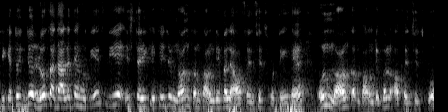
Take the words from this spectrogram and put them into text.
ठीक है तो जो लोक अदालतें होती हैं, इसलिए इस तरीके के जो नॉन कंपाउंडेबल ऑफेंसेस होते हैं, उन नॉन कंपाउंडेबल ऑफेंसेस को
